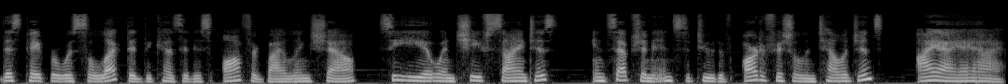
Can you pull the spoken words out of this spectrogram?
This paper was selected because it is authored by Ling Shao, CEO and Chief Scientist, Inception Institute of Artificial Intelligence, IIAI,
